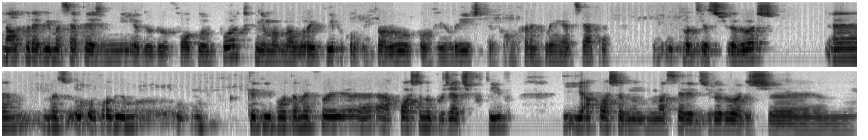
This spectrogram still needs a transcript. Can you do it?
na altura havia uma certa hegemonia do, do Futebol Porto, tinha uma, uma, boa equipa, com o Vitor Hugo, com o Realista, com o Franklin, etc. E todos esses jogadores. Uh, mas o, o, o, que também foi a, a, aposta no projeto esportivo e a aposta numa série de jogadores uh,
